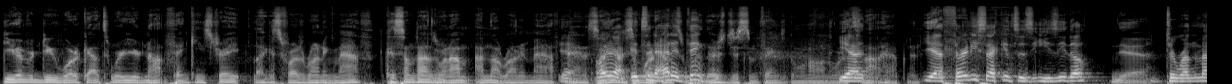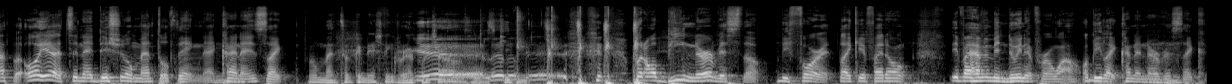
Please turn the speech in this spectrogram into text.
Do you ever do workouts where you're not thinking straight, like as far as running math? Because sometimes when I'm I'm not running math, Yeah. man. Oh, yeah, it's an added thing. There's just some things going on where Yeah. it's not happening. Yeah, 30 seconds is easy though Yeah, to run the math, but oh yeah, it's an additional mental thing that kind of is like little mental conditioning for Yeah, Charles. little bit. but I'll be nervous though before it. Like if I don't, if I haven't been doing it for a while, I'll be like kind of nervous. Mm-hmm. Like,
